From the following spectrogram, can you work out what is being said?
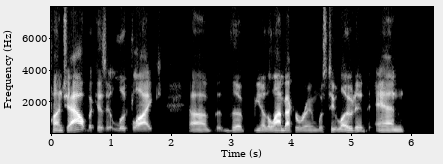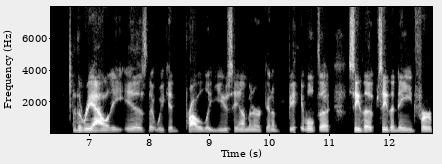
punch out because it looked like uh, the you know the linebacker room was too loaded and the reality is that we could probably use him and are going to be able to see the see the need for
